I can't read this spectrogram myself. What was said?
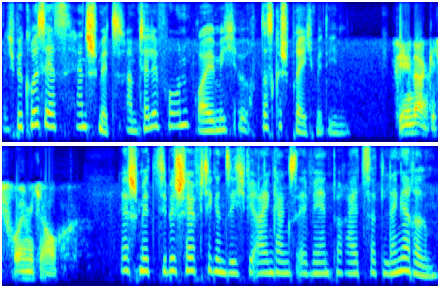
Ich begrüße jetzt Herrn Schmidt am Telefon, freue mich auf das Gespräch mit Ihnen. Vielen Dank, ich freue mich auch. Herr Schmidt, Sie beschäftigen sich, wie eingangs erwähnt, bereits seit längerem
